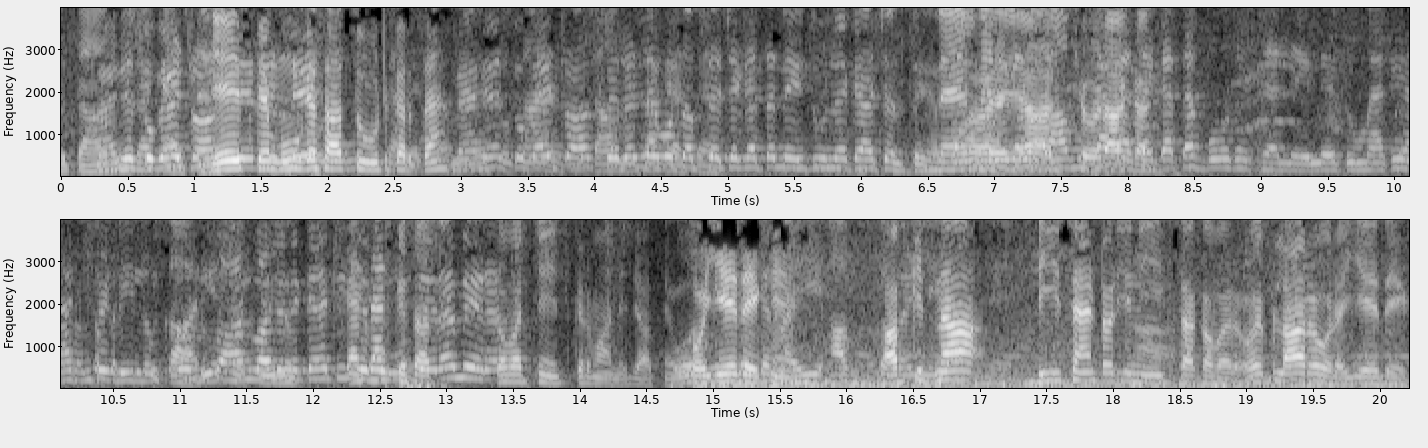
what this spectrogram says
बता मैंने इसको कहा ये इसके मुँह के साथ सूट करता है? मैंने इसको कहा ट्रांसपेरेंट है वो सबसे अच्छा कहता नहीं तूने क्या चलते हैं। मैंने यार, छोड़ा कहता है बहुत अच्छा ले ले तू। मैं यार छपरी लुक आ रही है दुकान वाले ने कहा कि ये मेरा। कवर चेंज करवाने जाते हैं। वो ये देखे देखें भाई, अब अब कितना। डिसेंट और यूनिक सा कवर और ब्लर हो रहा है ये देख।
